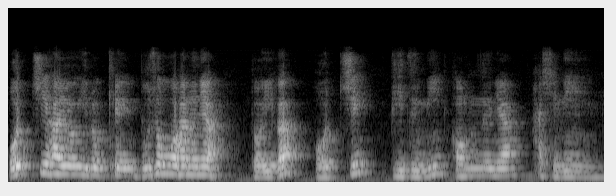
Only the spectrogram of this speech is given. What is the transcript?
어찌하여 이렇게 무서워하느냐 너희가 어찌 믿음이 없느냐 하시니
